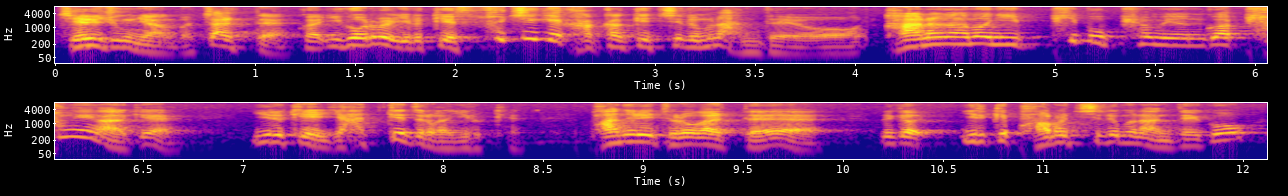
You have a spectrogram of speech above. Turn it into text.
제일 중요한 거 짤 때. 그러니까 이거를 이렇게 수직에 가깝게 찌르면 안 돼요. 가능하면 이 피부 표면과 평행하게 이렇게 얕게 들어가 이렇게. 바늘이 들어갈 때 그러니까 이렇게 바로 찌르면 안 되고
